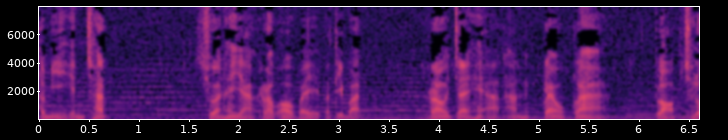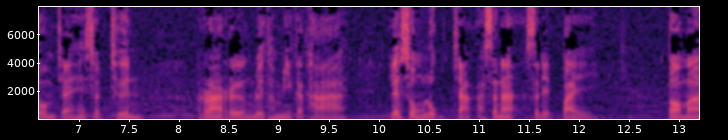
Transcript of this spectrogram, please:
ตมีเห็นชัด ชวนให้อยากรับเอาไปปฏิบัติ เร้าใจให้อาถรรพ์แกล้วกล้า ปลอบชโลมใจให้สดชื่น ร่าเริงด้วยธรรมีกถา และทรงลุกจากอาสนะเสด็จไป ต่อมา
